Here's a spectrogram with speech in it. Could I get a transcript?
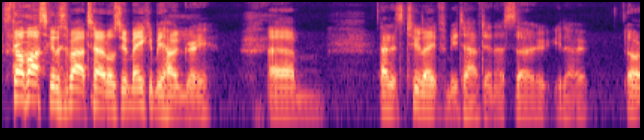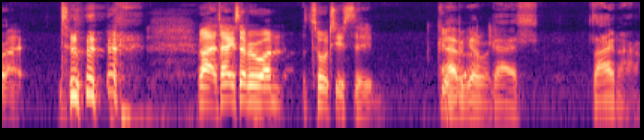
stop asking us about turtles. You're making me hungry. Um, and it's too late for me to have dinner. So, you know, all right. right. Thanks, everyone. talk to you soon. Have a good one, guys. Sayonara.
